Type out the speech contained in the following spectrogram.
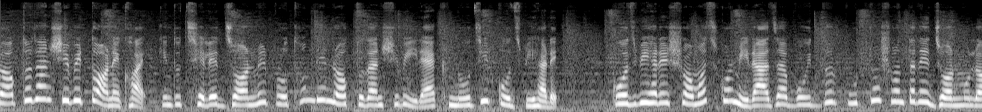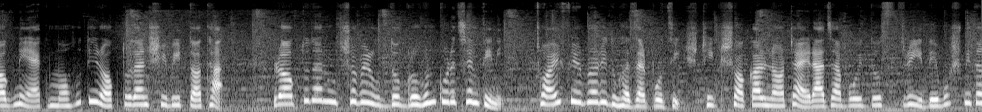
রক্তদান শিবির তো অনেক হয়, কিন্তু ছেলের জন্মের প্রথম দিন রক্তদান শিবির এক নজির কোচবিহারে। কোচবিহারের সমাজকর্মী রাজা বৈদ্যর পুত্র সন্তানের জন্মলগ্নে এক মহতি রক্তদান শিবির তথা রক্তদান উৎসবের উদ্যোগ গ্রহণ করেছেন তিনি। ছয় ফেব্রুয়ারি দু হাজার পঁচিশ, ঠিক সকাল নটায় রাজা বৈদ্য স্ত্রী দেবস্মিতা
